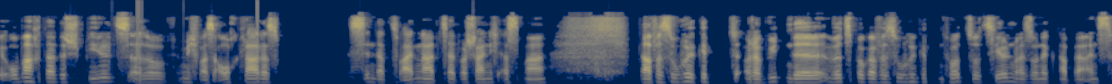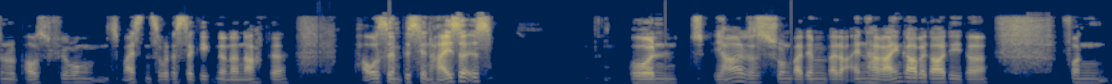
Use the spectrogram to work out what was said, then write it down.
Beobachter des Spiels, also für mich war es auch klar, dass es in der zweiten Halbzeit wahrscheinlich erstmal da Versuche gibt oder wütende Würzburger Versuche gibt, ein Tor zu erzielen, weil so eine knappe 1 zu 0 Pausenführung ist meistens so, dass der Gegner dann nach der Pause ein bisschen heißer ist. Und ja, das ist schon bei dem, bei der einen Hereingabe da, die da von,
